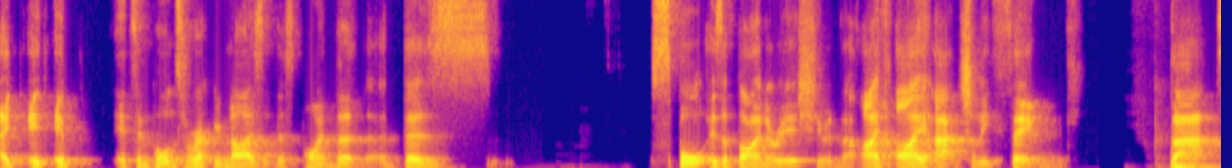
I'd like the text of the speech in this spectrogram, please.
it, it it's important to recognize at this point that there's sport is a binary issue in that. I I actually think that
